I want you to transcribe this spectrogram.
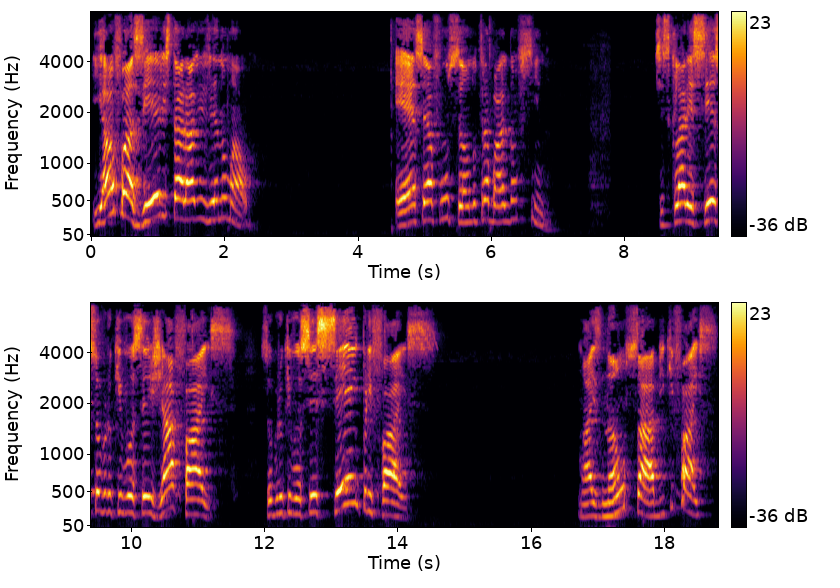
E ao fazer, estará vivendo mal. Essa é a função do trabalho da oficina. Te esclarecer sobre o que você já faz, sobre o que você sempre faz, mas não sabe que faz.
